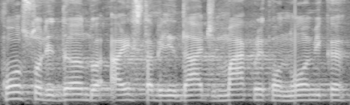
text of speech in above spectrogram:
consolidando a estabilidade macroeconômica,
